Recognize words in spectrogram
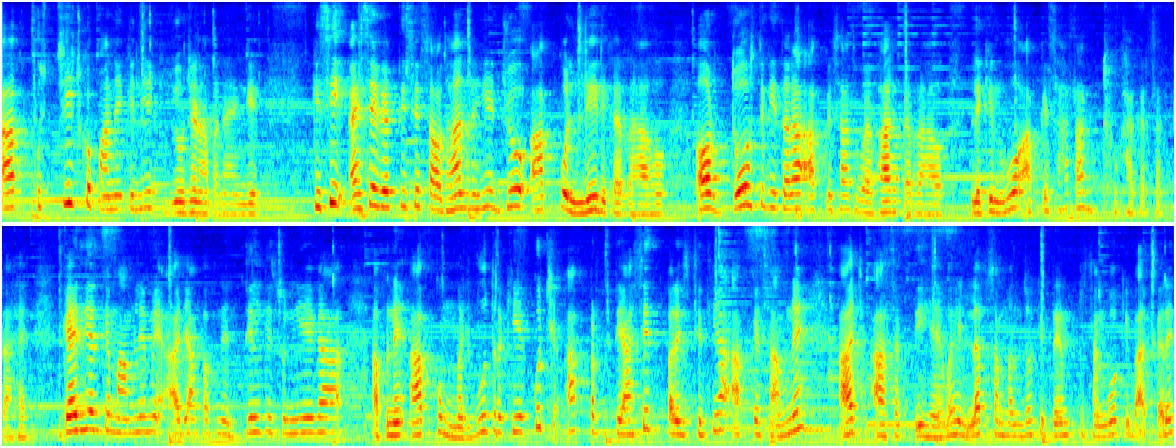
आप उस चीज़ को पाने के लिए एक योजना बनाएँगे। किसी ऐसे व्यक्ति से सावधान रहिए जो आपको लीड कर रहा हो और दोस्त की तरह आपके साथ व्यवहार कर रहा हो, लेकिन वो आपके साथ आप धोखा कर सकता है। कैरियर के मामले में आज आप अपने दिल की सुनिएगा, अपने आप को मज़बूत रखिए, कुछ आप प्रत्याशित परिस्थितियाँ आपके सामने आज आ सकती हैं। वही लव संबंधों की प्रेम प्रसंगों की बात करें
